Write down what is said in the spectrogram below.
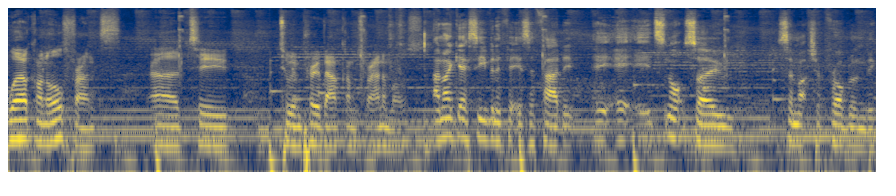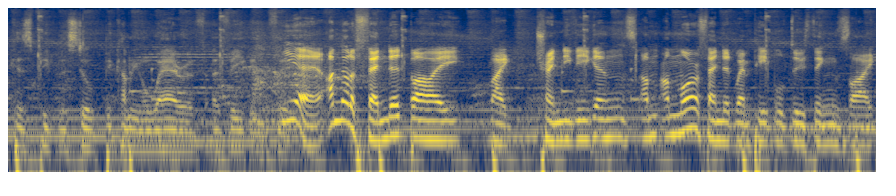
work on all fronts uh, to to improve outcomes for animals. And I guess even if it is a fad, it, it, it, it's not so so much a problem because people are still becoming aware of, of vegan food. Yeah, I'm not offended by like trendy vegans. I'm, I'm more offended when people do things like,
